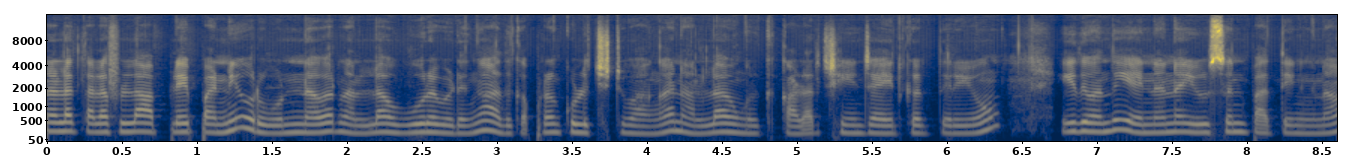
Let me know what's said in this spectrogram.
நல்லா தலை ஃபுல்லாக அப்ளை பண்ணி ஒரு ஒன் ஹவர் நல்லா ஊற விடுங்க. அதுக்கப்புறம் குளிச்சுட்டு வாங்க. நல்லா உங்களுக்கு கலர் சேஞ்ச் ஆகிருக்கிறது தெரியும். இது வந்து என்னென்ன யூஸ்ன்னு பார்த்தீங்கன்னா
